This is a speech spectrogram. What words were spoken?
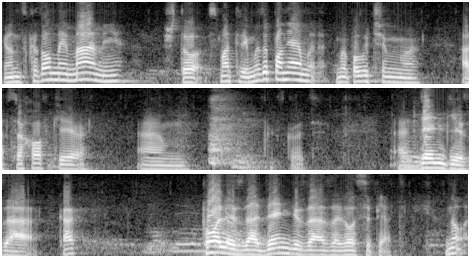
и он сказал моей маме, что смотри, мы заполняем, мы получим от страховки, эм, как сказать, э, деньги за как полис, за деньги за, за велосипед. Но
